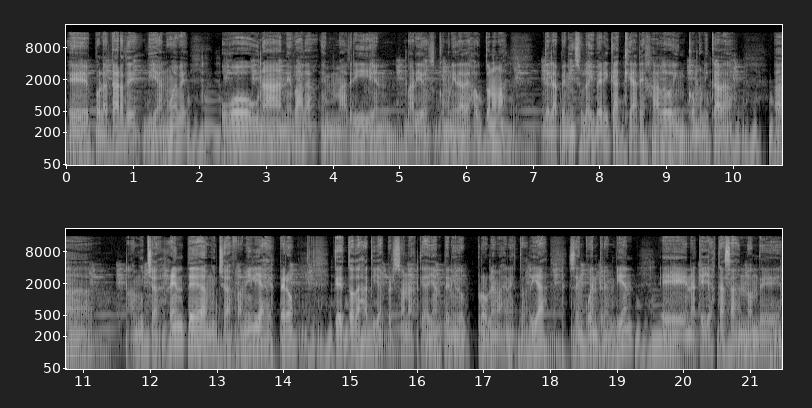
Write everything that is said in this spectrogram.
eh, por la tarde, día 9, hubo una nevada en Madrid y en varias comunidades autónomas de la península ibérica que ha dejado incomunicada a a mucha gente, a muchas familias. Espero que todas aquellas personas que hayan tenido problemas en estos días se encuentren bien. Eh, en aquellas casas en donde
